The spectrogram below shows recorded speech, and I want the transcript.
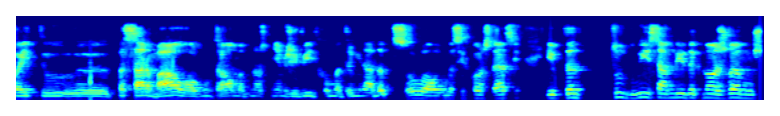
feito uh, passar mal, algum trauma que nós tínhamos vivido com uma determinada pessoa, alguma circunstância, e portanto tudo isso à medida que nós vamos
